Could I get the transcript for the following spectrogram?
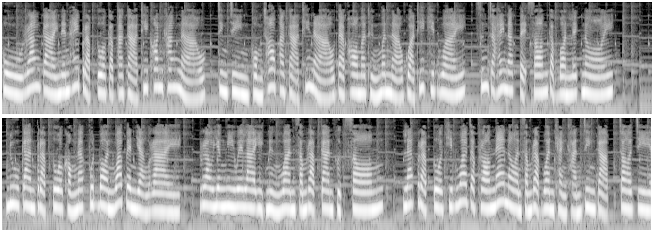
ฟูร่างกายเน้นให้ปรับตัวกับอากาศที่ค่อนข้างหนาว จริงๆ ผมชอบอากาศที่หนาว แต่พอมาถึงมันหนาวกว่าที่คิดไว้ ซึ่งจะให้นักเตะซ้อมกับบอลเล็กน้อย ดูการปรับตัวของนักฟุตบอลว่าเป็นอย่างไร เรายังมีเวลาอีกหนึ่งวันสำหรับการฝึกซ้อม และปรับตัวคิดว่าจะพร้อมแน่นอนสำหรับวันแข่งขันจริงกับ จอร์เจีย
